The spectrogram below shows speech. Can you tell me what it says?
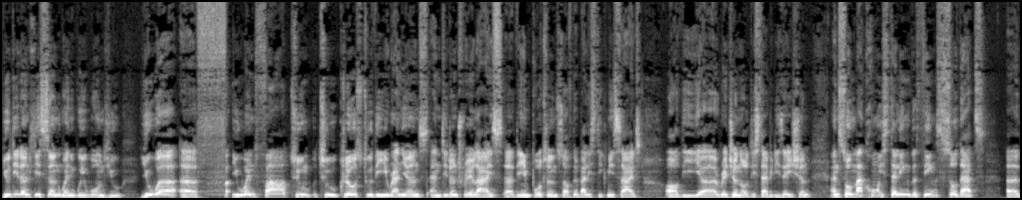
you didn't listen when we warned you, you were uh, f- you went far too too close to the Iranians and didn't realize uh, the importance of the ballistic missiles or the uh, regional destabilization. And so Macron is telling the things so that uh,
